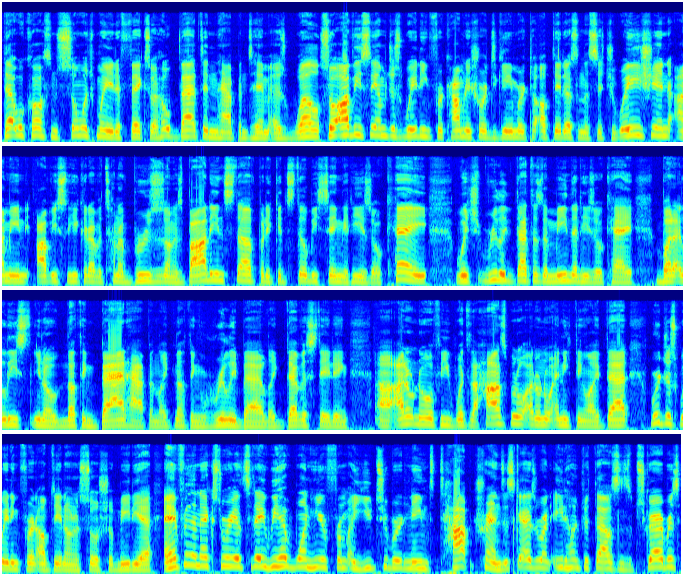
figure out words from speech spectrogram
That would cost him so much money to fix. So I hope that didn't happen to him as well. So obviously, I'm just waiting for Comedy Shorts Gamer to update us on the situation. I mean, obviously, he could have a ton of bruises on his body and stuff, but he could still be saying that he is okay, which really, that doesn't mean that he's okay. But at least, you know, nothing bad happened, like nothing really bad, like devastating. Uh, I don't know if he went to the hospital. I don't know anything like that. We're just waiting for an update on his social media. And for the next story of today, we have one here from a YouTuber named Top Trends. This guy's around 800,000 subscribers.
